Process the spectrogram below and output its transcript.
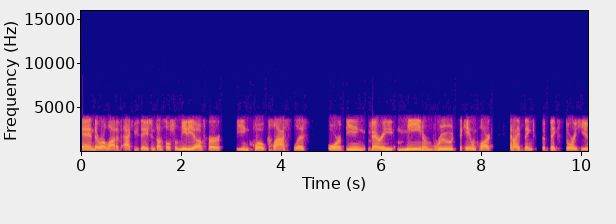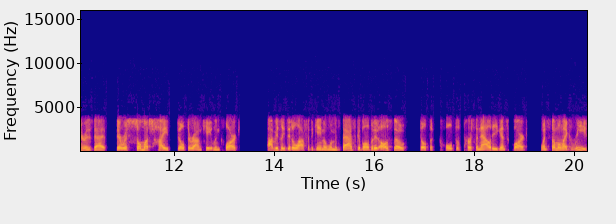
and there were a lot of accusations on social media of her being quote classless or being very mean or rude to Caitlin Clark. And I think the big story here is that there was so much hype built around Caitlin Clark. Obviously, did a lot for the game of women's basketball, but it also built a cult of personality against Clark when someone like Reese,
